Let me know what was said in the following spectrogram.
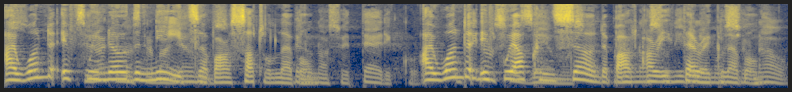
I wonder if we know the needs of our subtle level. I wonder if we are concerned about our etheric level.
